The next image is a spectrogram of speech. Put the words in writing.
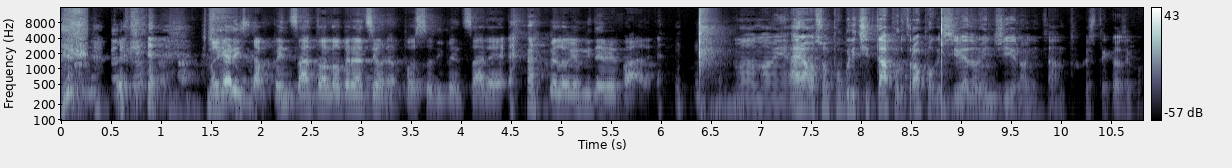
perché magari sta pensando all'operazione al posto di pensare a quello che mi deve fare. Mamma mia, eh no, sono pubblicità purtroppo che si vedono in giro ogni tanto, queste cose qua.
